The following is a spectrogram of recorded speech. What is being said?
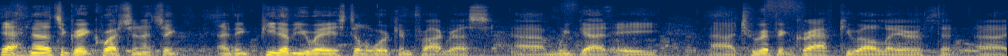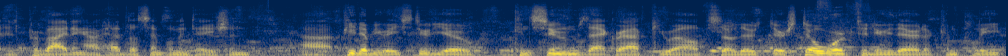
Yeah, no, that's a great question. I think I think PWA is still a work in progress. Um, we've got a uh, terrific GraphQL layer that uh, is providing our headless implementation. Uh, PWA Studio consumes that GraphQL, so there's, there's still work to do there to complete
